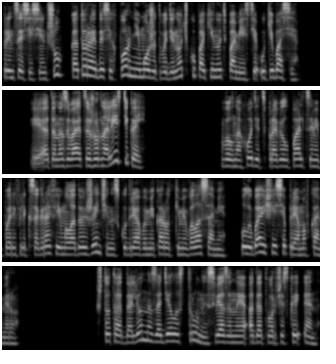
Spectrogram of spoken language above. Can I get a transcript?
принцессе Синшу, которая до сих пор не может в одиночку покинуть поместье Укибаси. «И это называется журналистикой?» Волноходец провел пальцами по рефлексографии молодой женщины с кудрявыми короткими волосами, улыбающейся прямо в камеру. Что-то отдаленно задело струны, связанные одотворческой «Н».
